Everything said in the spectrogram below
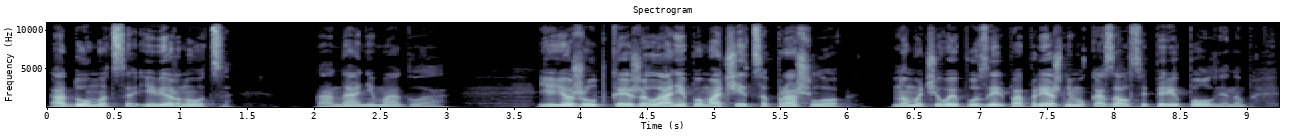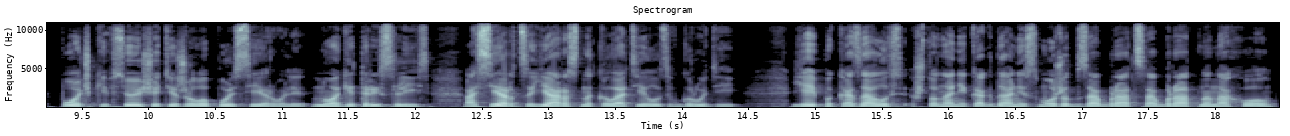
одуматься и вернуться?» Она не могла. Ее жуткое желание помочиться прошло, но мочевой пузырь по-прежнему казался переполненным. Почки все еще тяжело пульсировали, ноги тряслись, а сердце яростно колотилось в груди. Ей показалось, что она никогда не сможет забраться обратно на холм,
